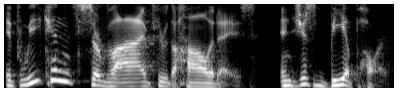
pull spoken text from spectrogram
if we can survive through the holidays and just be apart,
